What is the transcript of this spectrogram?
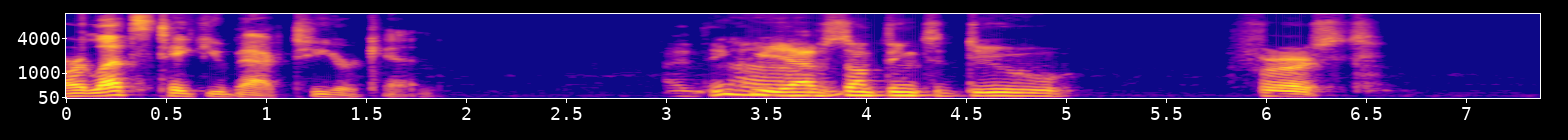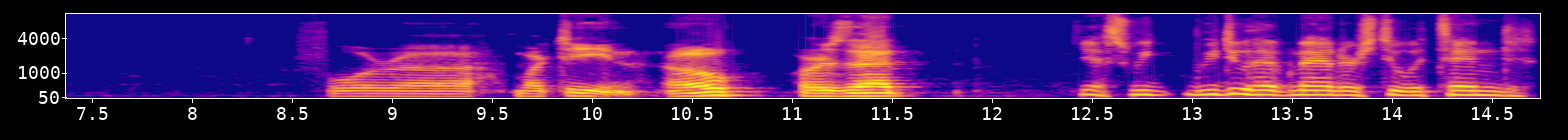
or let's take you back to your kin." I think we have Um, something to do first for uh Martine. No, or is that Yes, we we do have matters to attend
